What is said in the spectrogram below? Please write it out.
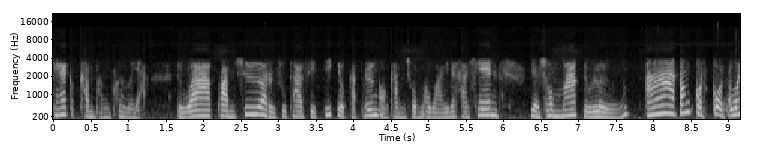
แค่กับคำพังเพยอะหรือว่าความเชื่อหรือสุภาษิตที่เกี่ยวกับเรื่องของคำชมเอาไว้นะคะ เช่น อย่าชมมากเดี๋ยวเหลิง อ่า ต้องกดกดเอาไว้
